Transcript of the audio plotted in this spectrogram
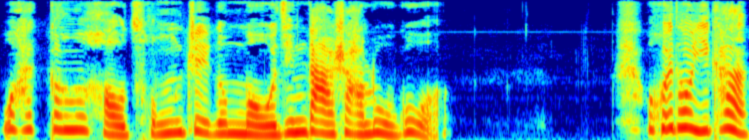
我还刚好从这个某金大厦路过，我回头一看，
